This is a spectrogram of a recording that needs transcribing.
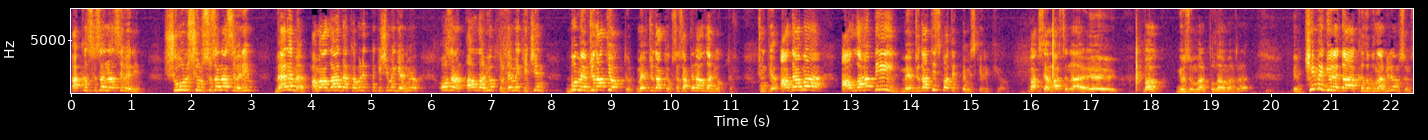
akılsıza nasıl vereyim? Şuuru şuursuza nasıl vereyim? Veremem. Ama Allah'a da kabul etmek işime gelmiyor. O zaman Allah yoktur demek için bu mevcudat yoktur. Mevcudat yoksa zaten Allah yoktur. Çünkü adama Allah'a değil mevcudatı ispat etmemiz gerekiyor. Bak sen varsın ha. Hey. Bak gözün var kulağın var. Ha? E, kime göre daha akıllı bunlar biliyor musunuz?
